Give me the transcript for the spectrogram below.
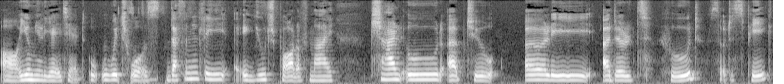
or humiliated, which was definitely a huge part of my childhood up to early adulthood, so to speak.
